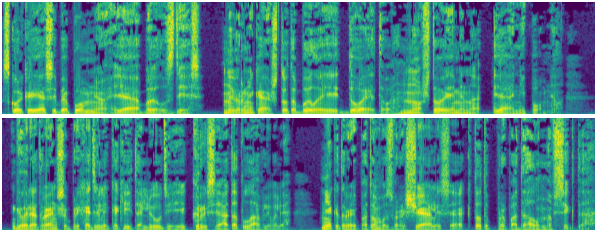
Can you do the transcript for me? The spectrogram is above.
Сколько я себя помню, я был здесь. Наверняка что-то было и до этого, но что именно, я не помнил. Говорят, раньше приходили какие-то люди и крысят отлавливали. Некоторые потом возвращались, а кто-то пропадал навсегда.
